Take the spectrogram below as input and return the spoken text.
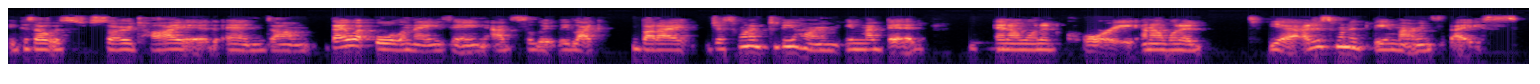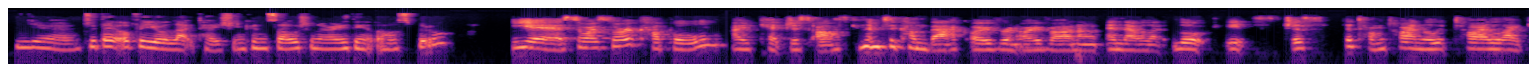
because I was so tired. And um, they were all amazing, absolutely. Like, but I just wanted to be home in my bed mm. and I wanted Corey and I wanted yeah, I just wanted to be in my own space. Yeah. Did they offer you a lactation consultant or anything at the hospital? Yeah, so I saw a couple. I kept just asking them to come back over and over, and, I, and they were like, "Look, it's just the tongue tie and the lip tie, like."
